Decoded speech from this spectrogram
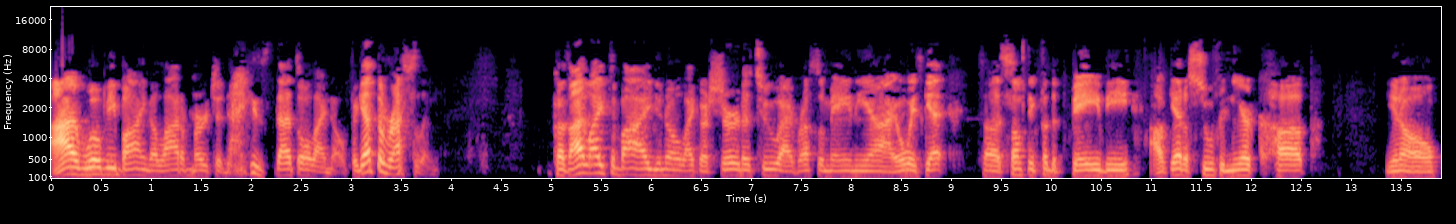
I will be buying a lot of merchandise. That's all I know. Forget the wrestling. Because I like to buy, you know, like a shirt or two at WrestleMania. I always get uh, something for the baby. I'll get a souvenir cup. You know,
